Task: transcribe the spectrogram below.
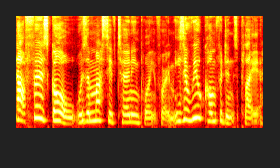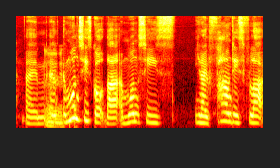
that first goal was a massive turning point for him. He's a real confidence player, um, and, and once he's got that, and once he's you know found his flow,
